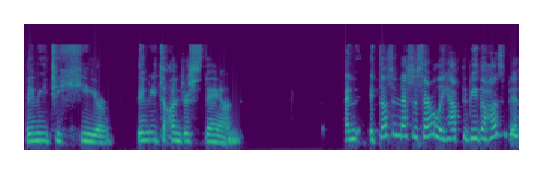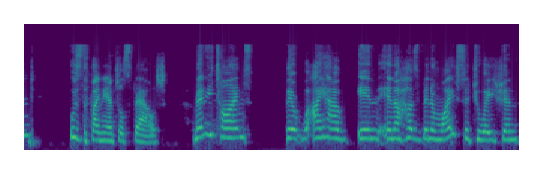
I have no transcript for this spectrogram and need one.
They need to hear. They need to understand. And it doesn't necessarily have to be the husband who's the financial spouse. Many times there, I have in, in a husband and wife situation,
